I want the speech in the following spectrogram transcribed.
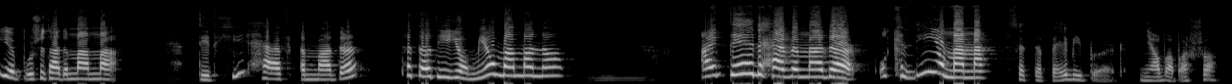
也不是他的妈妈。Did he have a mother? 他到底有没有妈妈呢 ？I did have a mother. 我肯定有妈妈。said the baby bird. 鸟宝宝说：“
